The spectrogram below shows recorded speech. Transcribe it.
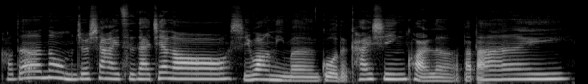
好的，那我们就下一次再见喽！希望你们过得开心快乐，拜拜。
